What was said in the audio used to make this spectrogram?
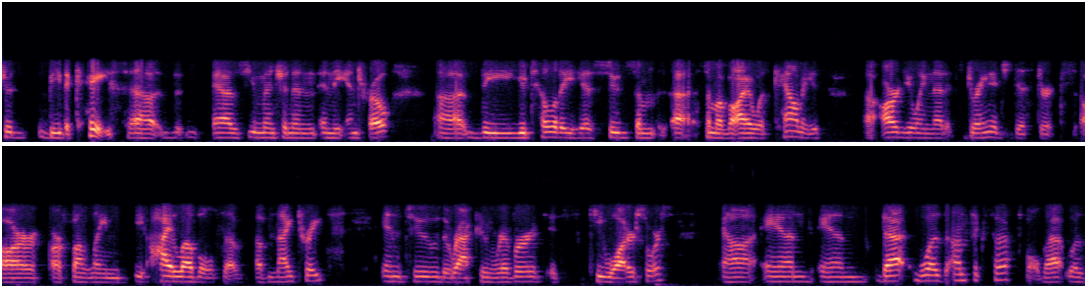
should be the case. Uh, as you mentioned in, in the intro, uh, the utility has sued some uh, some of Iowa's counties, uh, arguing that its drainage districts are are funneling high levels of, of nitrates into the Raccoon River, its key water source. Uh, and and that was unsuccessful. That was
